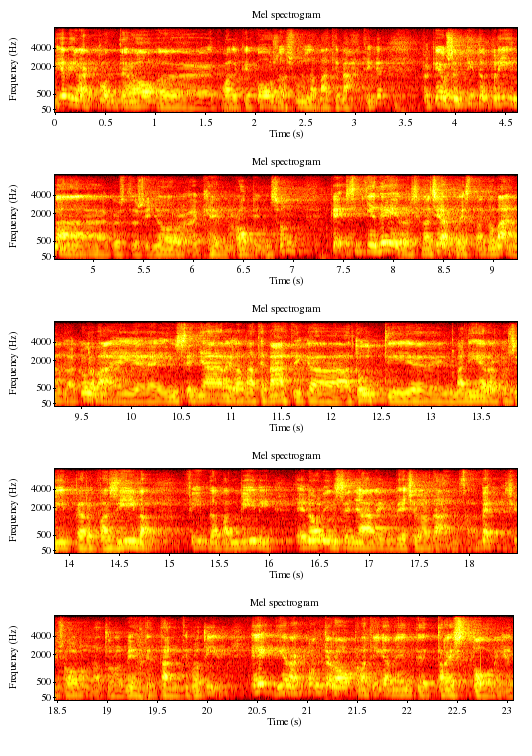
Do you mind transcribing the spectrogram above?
Io vi racconterò eh, qualche cosa sulla matematica perché ho sentito prima eh, questo signor Ken Robinson che si chiedeva, si faceva questa domanda, come mai eh, insegnare la matematica a tutti eh, in maniera così pervasiva fin da bambini e non insegnare invece la danza? Beh, ci sono naturalmente tanti motivi e vi racconterò praticamente tre storie.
